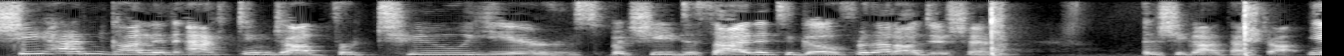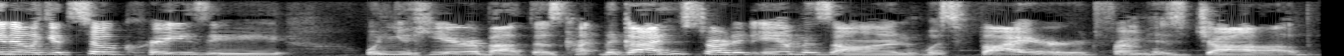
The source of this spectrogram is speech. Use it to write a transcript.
She hadn't gotten an acting job for two years, but she decided to go for that audition and she got that job. You know, like it's so crazy when you hear about those kind. The guy who started Amazon was fired from his job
